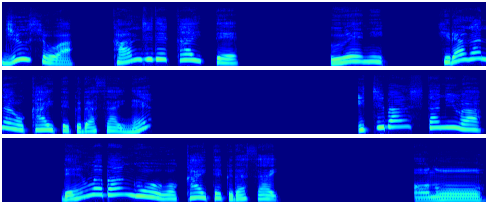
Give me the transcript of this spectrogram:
住所は漢字で書いて、上にひらがなを書いてくださいね。一番下には電話番号を書いてください。あのー、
